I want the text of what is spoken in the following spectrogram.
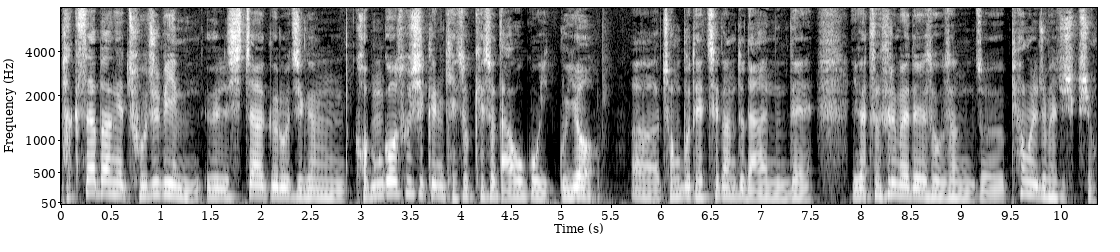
박사방의 조주빈을 시작으로 지금 검거 소식은 계속해서 나오고 있고요. 어, 정부 대책안도 나왔는데 이 같은 흐름에 대해서 우선 저 평을 좀 해주십시오.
